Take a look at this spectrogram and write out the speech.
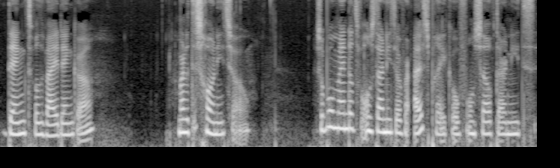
denkt wat wij denken. Maar dat is gewoon niet zo. Dus op het moment dat we ons daar niet over uitspreken of onszelf daar niet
